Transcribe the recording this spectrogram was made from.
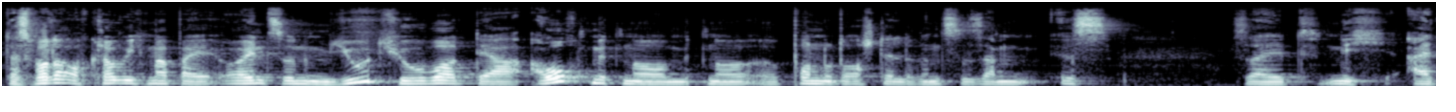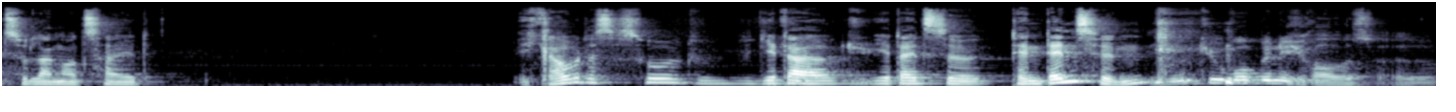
Das wurde auch, glaube ich, mal bei irgend so einem YouTuber, der auch mit einer, mit einer äh, Pornodarstellerin zusammen ist, seit nicht allzu langer Zeit. Ich glaube, das ist so, geht da, geht da jetzt eine Tendenz hin. YouTuber bin ich raus. Also.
